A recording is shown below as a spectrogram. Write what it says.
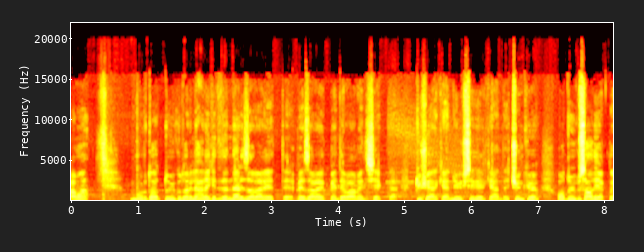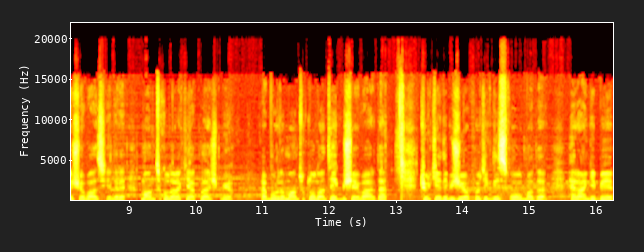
Ama burada duygularıyla hareket edenler zarar etti ve zarar etmeye devam edecekler. Düşerken de yükselirken de. Çünkü o duygusal yaklaşıyor bazı şeylere. Mantık olarak yaklaşmıyor. Ya burada mantıklı olan tek bir şey vardı. Türkiye'de bir jeopolitik risk olmadı. Herhangi bir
